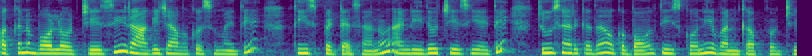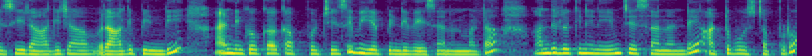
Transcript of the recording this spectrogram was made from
పక్కన బౌల్లో వచ్చేసి రాగి జావ కోసం అయితే తీసి పెట్టేశాను. అండ్ ఇది వచ్చేసి అయితే చూశారు కదా ఒక బౌల్ తీసుకొని వన్ కప్ వచ్చేసి రాగి జావ రాగి పిండి అండ్ ఇంకొక కప్ వచ్చేసి బియ్య పిండి వేసాను అనమాట అందులోకి నేను ఏం చేశానంటే అట్టు పోసేటప్పుడు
